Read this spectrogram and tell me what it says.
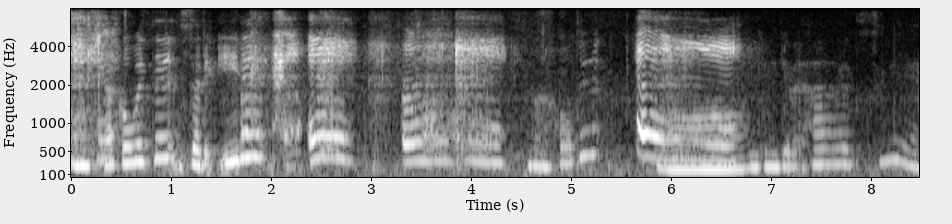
You snuggle with it instead of eat it? You want to hold it? Oh, you gonna give it hugs? Yeah.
